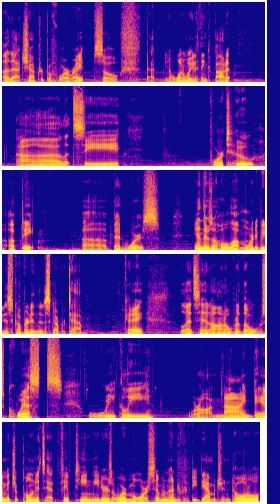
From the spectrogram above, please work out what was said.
uh, that chapter before, right? So that you know one way to think about it. Uh, let's see. Fort Who update, uh, Bed Wars, and there's a whole lot more to be discovered in the Discover tab. Okay, let's head on over those quests. Weekly we're on 9. Damage opponents at 15 meters or more. 750 damage in total.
